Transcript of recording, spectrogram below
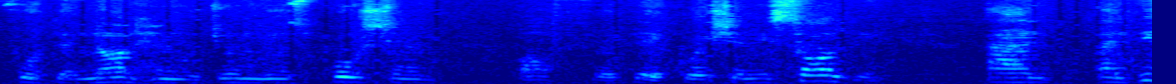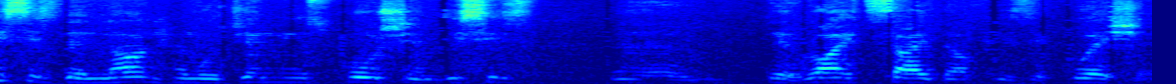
for the non-homogeneous portion of uh, the equation he's solving. And, and this is the non-homogeneous portion. This is uh, the right side of his equation.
